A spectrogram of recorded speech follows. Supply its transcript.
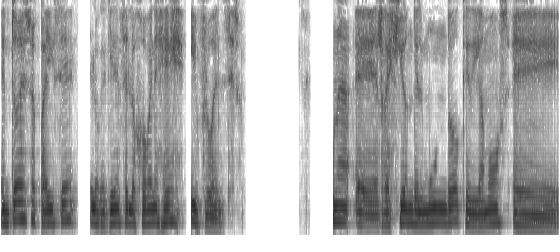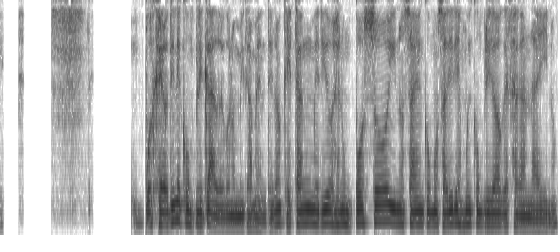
En todos esos países lo que quieren ser los jóvenes es influencer una eh, región del mundo que digamos eh, pues que lo tiene complicado económicamente, ¿no? Que están metidos en un pozo y no saben cómo salir y es muy complicado que salgan de ahí, ¿no?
